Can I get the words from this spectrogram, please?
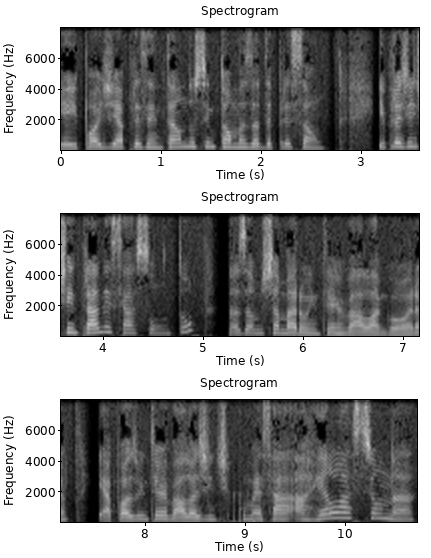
e aí pode ir apresentando os sintomas da depressão. E para a gente entrar nesse assunto, nós vamos chamar um intervalo agora, e após o intervalo a gente começa a relacionar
